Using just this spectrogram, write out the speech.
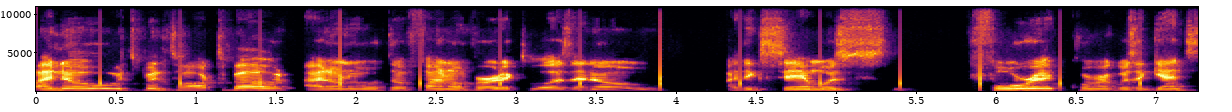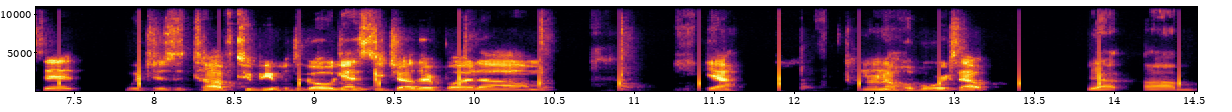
I know it's been talked about. I don't know what the final verdict was. I know I think Sam was for it, Cormac was against it, which is a tough two people to go against each other. But um, yeah, I don't know. Hope it works out. Yeah, um,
